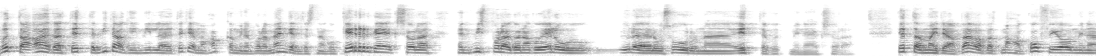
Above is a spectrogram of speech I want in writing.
võta aeg-ajalt ette midagi, mille tegema hakkamine pole mängeldes nagu kerge, eks ole, ent mis pole ka nagu elu, üle elu suurune ettevõtmine, eks ole. jäta, ma ei tea, päevapealt maha kohvi joomine.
